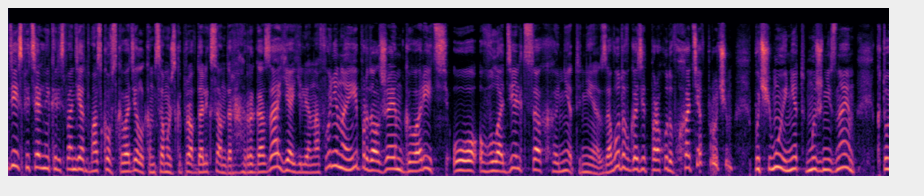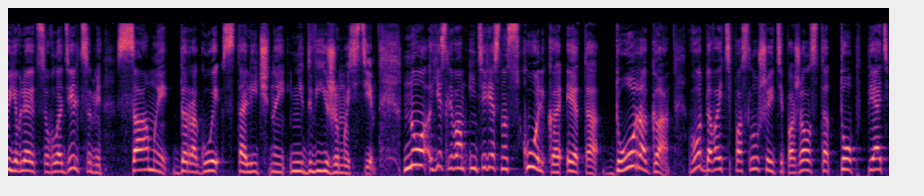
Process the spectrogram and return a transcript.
Студии специальный корреспондент московского отдела «Комсомольской правды» Александр Рогоза, я Елена Фонина, и продолжаем говорить о владельцах, нет, не заводов газет, пароходов, хотя, впрочем, почему и нет, мы же не знаем, кто является владельцами самой дорогой столичной недвижимости. Но если вам интересно, сколько это дорого, вот давайте послушайте, пожалуйста, топ-5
